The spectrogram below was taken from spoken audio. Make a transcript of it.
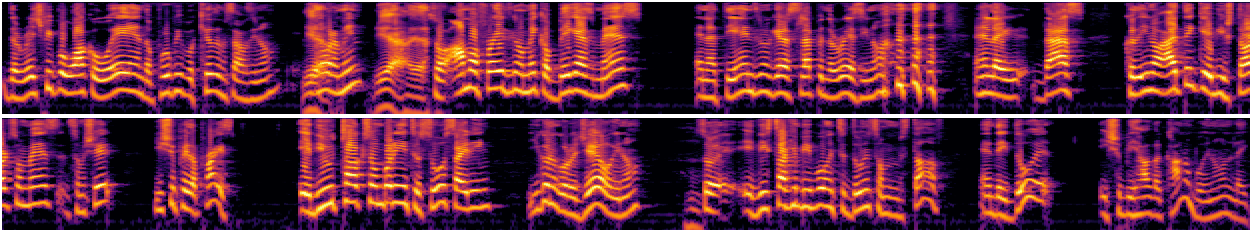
the rich people walk away and the poor people kill themselves. You know, you know what I mean? Yeah, yeah. So I'm afraid it's gonna make a big ass mess, and at the end, it's gonna get a slap in the wrist, you know. and like that's because you know I think if you start some mess, some shit, you should pay the price. If you talk somebody into suiciding, you're gonna go to jail, you know. So if he's talking people into doing some stuff and they do it, he should be held accountable, you know. Like,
